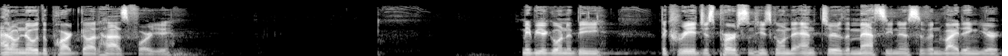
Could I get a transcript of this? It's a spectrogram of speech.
I don't know the part God has for you. Maybe you're going to be the courageous person who's going to enter the messiness of inviting your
